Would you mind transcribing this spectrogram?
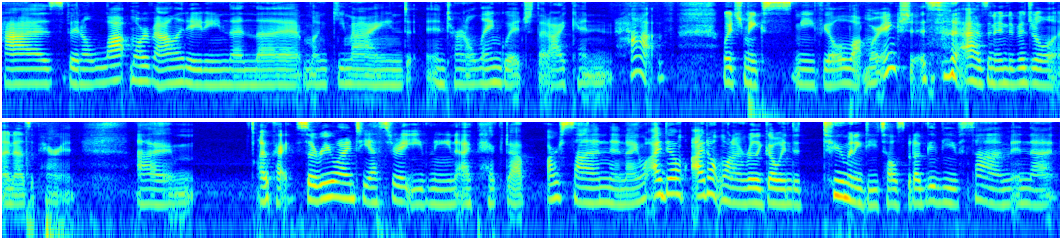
has been a lot more validating than the monkey mind internal language that I can have, which makes me feel a lot more anxious as an individual and as a parent. Um, okay, so rewind to yesterday evening. I picked up our son, and I, I don't I don't want to really go into too many details, but I'll give you some in that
